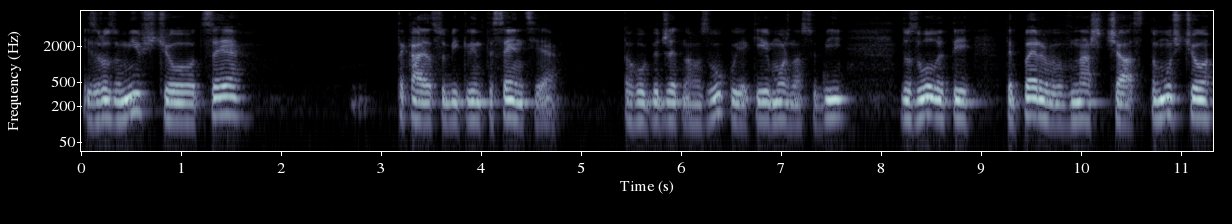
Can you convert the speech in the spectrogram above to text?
і зрозумів, що це така собі квінтесенція того бюджетного звуку, який можна собі дозволити тепер в наш час. Тому що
